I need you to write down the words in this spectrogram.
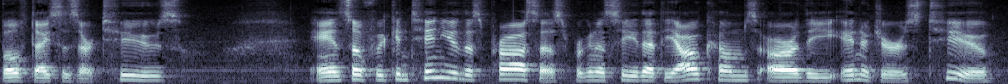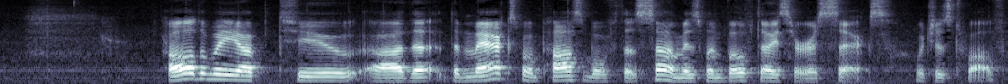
Both dices are 2s. And so if we continue this process, we're going to see that the outcomes are the integers 2 all the way up to uh, the, the maximum possible for the sum is when both dice are a 6, which is 12.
